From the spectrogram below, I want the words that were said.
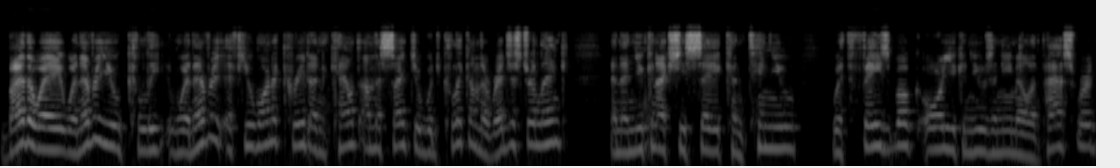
by the way whenever you click whenever if you want to create an account on the site you would click on the register link and then you can actually say continue with Facebook or you can use an email and password.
